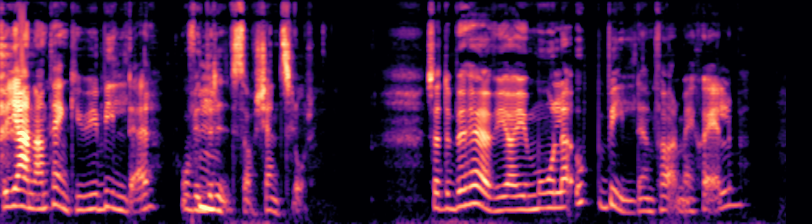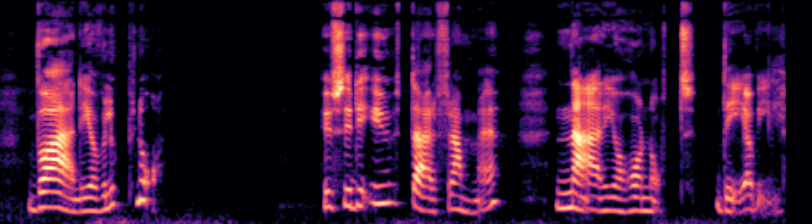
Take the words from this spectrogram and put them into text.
För hjärnan tänker ju i bilder och vi Mm. drivs av känslor. Så att då behöver jag ju måla upp bilden för mig själv. Vad är det jag vill uppnå? Hur ser det ut där framme när jag har nått det jag vill?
